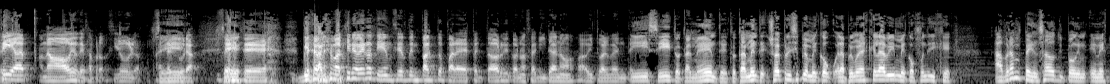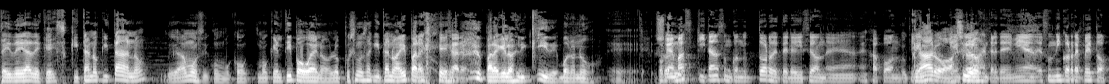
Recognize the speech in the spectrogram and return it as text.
sí, ah, no, obvio que es a Sí, esta altura. sí. Este, pero me imagino que eso tiene un cierto impacto para el espectador que conoce a Kitano habitualmente. Y sí, totalmente, totalmente. Yo al principio, me, la primera vez que la vi, me confundí y dije, ¿habrán pensado tipo en, en esta idea de que es Kitano Kitano? Digamos, y como, como, como que el tipo, bueno, lo pusimos a Kitano ahí para que, Claro. para que los liquide. Bueno, no. eh, Porque son- además Kitano es un conductor de televisión eh, en Japón. Claro, tiene ha sido- de entretenimiento. Es un Nico Repeto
